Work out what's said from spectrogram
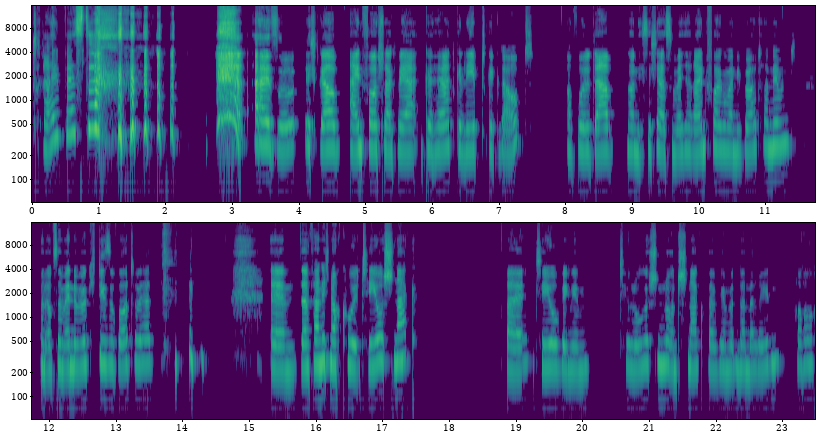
Drei beste? also, ich glaube, ein Vorschlag wäre gehört, gelebt, geglaubt. Obwohl da noch nicht sicher ist, in welcher Reihenfolge man die Wörter nimmt und ob es am Ende wirklich diese Worte werden. Ähm, dann fand ich noch cool Theo-Schnack. Weil Theo wegen dem Theologischen und Schnack, weil wir miteinander reden.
